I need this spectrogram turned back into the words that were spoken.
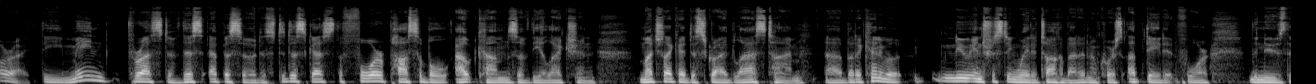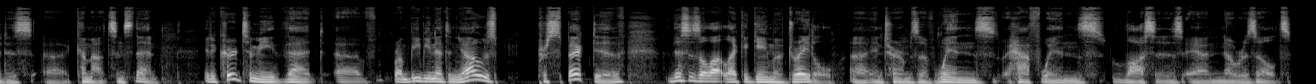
All right, the main thrust of this episode is to discuss the four possible outcomes of the election, much like I described last time, uh, but a kind of a new, interesting way to talk about it, and of course, update it for the news that has uh, come out since then. It occurred to me that uh, from Bibi Netanyahu's perspective, this is a lot like a game of dreidel uh, in terms of wins, half wins, losses, and no results.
